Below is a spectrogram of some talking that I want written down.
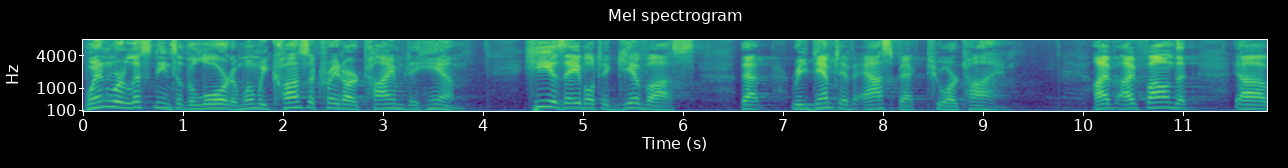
when we're listening to the Lord and when we consecrate our time to Him, He is able to give us that redemptive aspect to our time. I've, I've found that uh,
